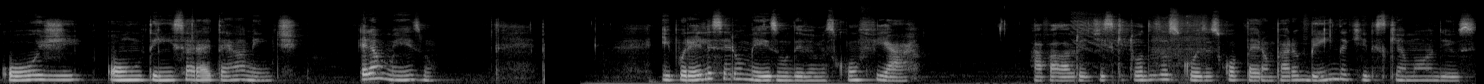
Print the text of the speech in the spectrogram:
hoje, ontem e será eternamente. Ele é o mesmo. E por ele ser o mesmo, devemos confiar. A palavra diz que todas as coisas cooperam para o bem daqueles que amam a Deus.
